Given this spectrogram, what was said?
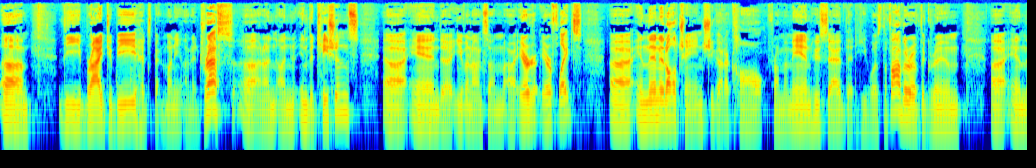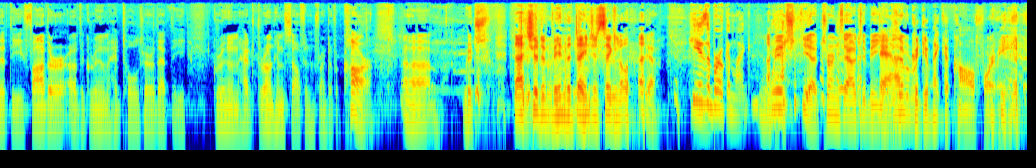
Um, the bride to be had spent money on a dress, uh, on, on invitations, uh, and uh, even on some uh, air, air flights. Uh, and then it all changed. She got a call from a man who said that he was the father of the groom, uh, and that the father of the groom had told her that the groom had thrown himself in front of a car, um, which, That should have been the danger signal. yeah, He is a broken leg. which yeah turns out to be yeah, Dad, have a- could you make a call for me?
